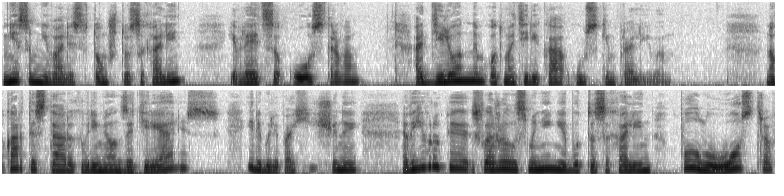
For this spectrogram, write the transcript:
не сомневались в том, что Сахалин – является островом, отделенным от материка узким проливом. Но карты старых времен затерялись или были похищены. В Европе сложилось мнение, будто Сахалин – полуостров,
